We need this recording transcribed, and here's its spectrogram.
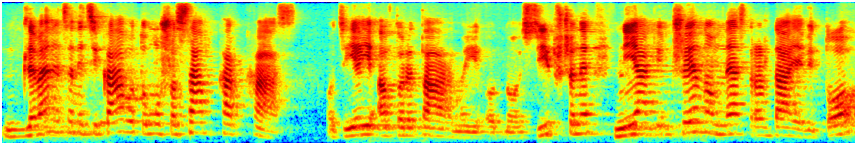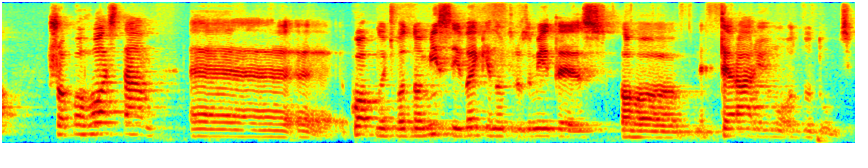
Для мене це не цікаво, тому що сам каркас оцієї авторитарної одноосібщини ніяким чином не страждає від того, що когось там копнуть в одно місце і викинуть, розумієте, з того тераріуму однодумців.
